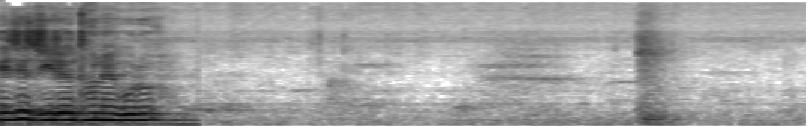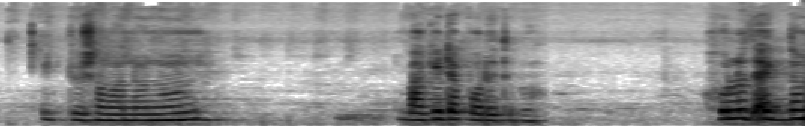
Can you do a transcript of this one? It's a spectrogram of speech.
এই যে জিরে ধনে গুঁড়ো। একটু সামান্য নুন। বাকিটা পরে দেবো। হলুদ একদম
